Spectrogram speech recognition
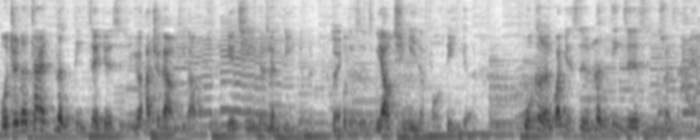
我觉得在认定这件事情，因为阿雀刚刚有提到嘛，就是别轻易的认定一个人，对，或者是不要轻易的否定一个人。我个人观点是，认定这件事情算是还好，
